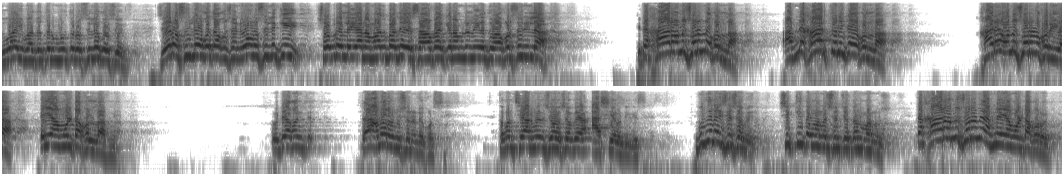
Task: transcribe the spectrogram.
দোয়া ইবাদতের মূল তো রসুলে কইছেন। যে রসুলেও কথা কইছেন, ও রসুলে কি সবরে লইয়া নামাজ বাদে সাহাবাই কেরাম লইয়া দোয়া করছে নিলা এটা খার অনুসরণ করলা। আপনি খার তরিকায় করলা। খারে অনুসরণ করিয়া এই আমলটা করল আপনি। ওটা এখন আমার অনুসরণে করছে। তখন চেয়ারম্যান সহ সবে আসিয়া উঠে গেছে। বুঝে নাই সে সবে। শিক্ষিত মানুষ, সচেতন মানুষ। তা খার অনুসরণে আপনি এই আমলটা করেন?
